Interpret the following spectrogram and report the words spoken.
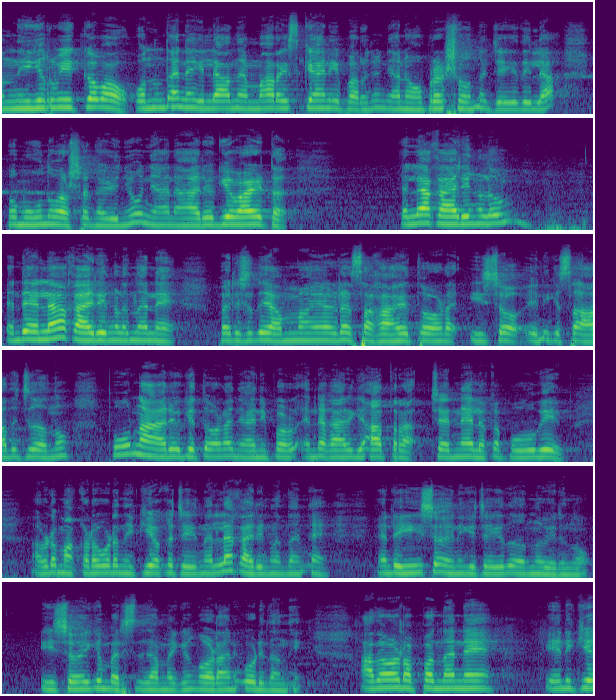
നീർവീക്കമോ ഒന്നും തന്നെ ഇല്ല എന്ന് എം ആർ ഐ സ്കാനിൽ പറഞ്ഞു. ഞാൻ ഓപ്പറേഷൻ ഒന്നും ചെയ്തില്ല. ഇപ്പോൾ മൂന്ന് വർഷം കഴിഞ്ഞു. ഞാൻ ആരോഗ്യമായിട്ട് എല്ലാ കാര്യങ്ങളും എന്റെ എല്ലാ കാര്യങ്ങളും തന്നെ പരിശുദ്ധ അമ്മയുടെ സഹായത്തോടെ ഈശോ എനിക്ക് സാധിച്ചു തന്നു. പൂർണ ആരോഗ്യത്തോടെ ഞാനിപ്പോൾ എന്റെ കാര്യ യാത്ര ചെന്നൈയിലൊക്കെ പോവുകയും അവിടെ മക്കളുടെ കൂടെ നിൽക്കുകയൊക്കെ ചെയ്യുന്ന എല്ലാ കാര്യങ്ങളും തന്നെ എന്റെ ഈശോ എനിക്ക് ചെയ്തു തന്നു വരുന്നു. ഈശോയ്ക്കും പരിശുദ്ധ അമ്മയ്ക്കും കോടാനും കൂടി നന്ദി. അതോടൊപ്പം തന്നെ എനിക്ക്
